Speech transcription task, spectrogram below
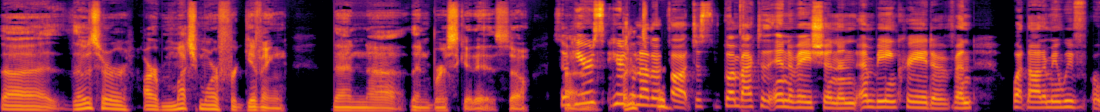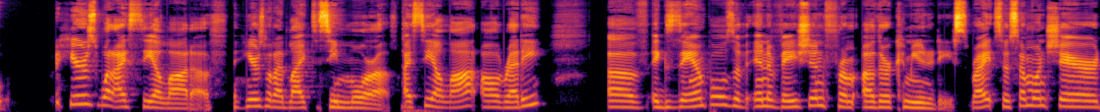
uh, those are are much more forgiving than uh, than brisket is. So, so um, here's here's another thought. Just going back to the innovation and and being creative and whatnot. I mean, we've here's what I see a lot of, and here's what I'd like to see more of. I see a lot already of examples of innovation from other communities. Right. So someone shared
